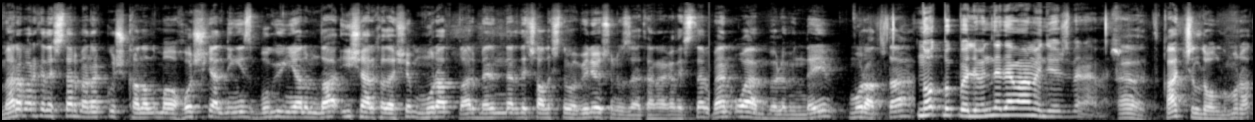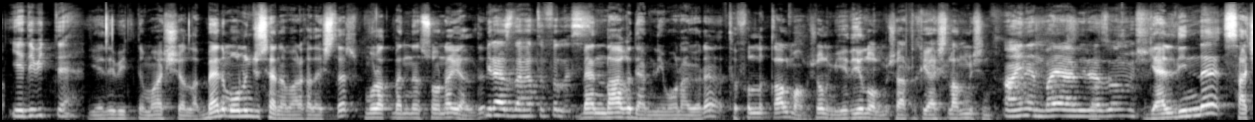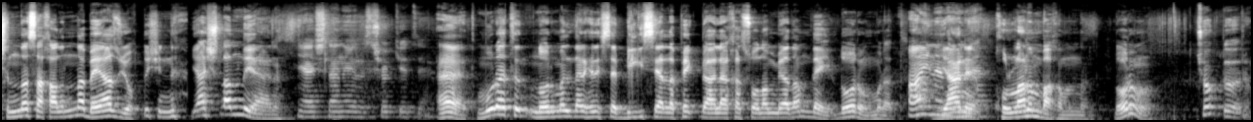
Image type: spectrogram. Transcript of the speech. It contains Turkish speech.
Merhaba arkadaşlar ben Akkuş kanalıma hoş geldiniz. Bugün yanımda iş arkadaşım Murat var. Benim nerede çalıştığımı biliyorsunuz zaten arkadaşlar. Ben OM bölümündeyim. Murat da Notebook bölümünde devam ediyoruz beraber. evet kaç yılda oldu Murat? 7 bitti. 7 bitti maşallah. Benim 10. senem arkadaşlar. Murat benden sonra geldi. Biraz daha tıfılız. Ben daha kıdemliyim ona göre. Tıfıllık kalmamış oğlum. 7 yıl olmuş artık yaşlanmışsın. Aynen bayağı biraz olmuş. Geldiğinde saçında sakalında beyaz yoktu. Şimdi yaşlandı yani. Yaşlanıyoruz çok kötü. Evet. Murat'ın normalde arkadaşlar bilgisayarla pek bir alakası olan bir adam değil. Doğru mu Murat? Aynen Yani öyle. kullanım bakımından. Doğru mu? Çok doğru.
